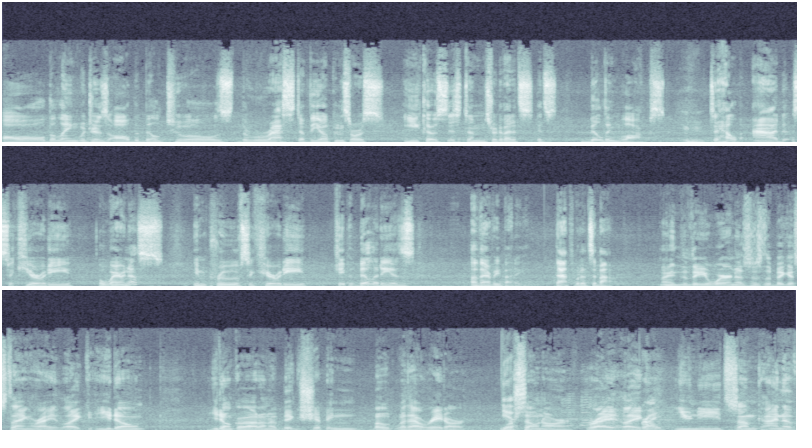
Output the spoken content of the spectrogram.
all the languages, all the build tools, the rest of the open source ecosystem, sort of at its, its building blocks, mm-hmm. to help add security awareness, improve security capabilities of everybody. That's what it's about. I mean, the awareness is the biggest thing, right? Like you don't you don't go out on a big shipping boat without radar or sonar, right? Like right. you need some kind of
